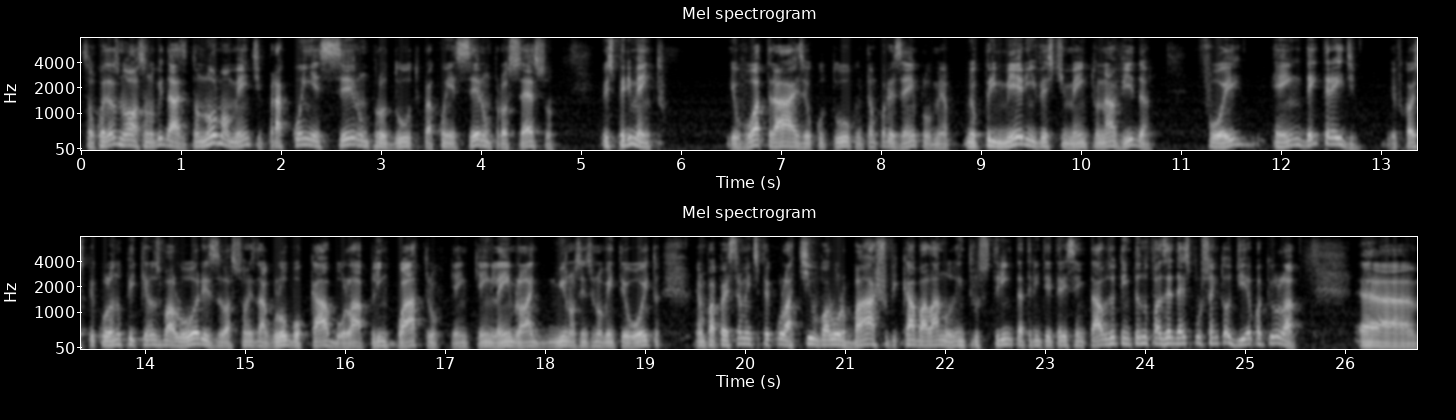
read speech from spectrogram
São coisas novas, são novidades. Então, normalmente, para conhecer um produto, para conhecer um processo, eu experimento. Eu vou atrás, eu cutuco. Então, por exemplo, minha, meu primeiro investimento na vida foi em day trade. Eu ficava especulando pequenos valores, ações da Globocabo lá, Plin 4, quem, quem lembra, lá em 1998. Era um papel extremamente especulativo, valor baixo, ficava lá no, entre os 30 e 33 centavos, eu tentando fazer 10% ao dia com aquilo lá. É,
